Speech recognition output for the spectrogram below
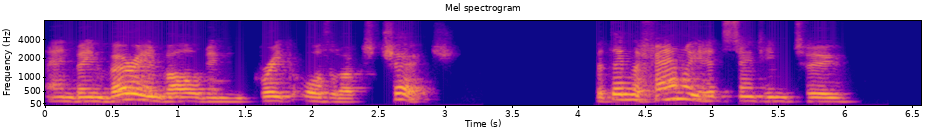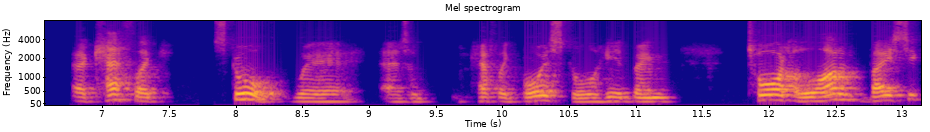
and been very involved in Greek Orthodox Church. But then the family had sent him to a Catholic school where, as a Catholic boys' school, he had been taught a lot of basic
